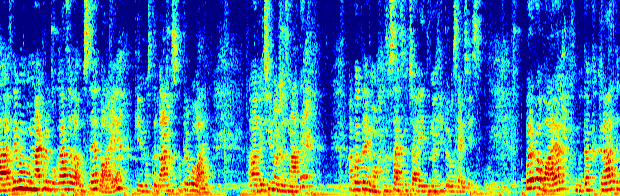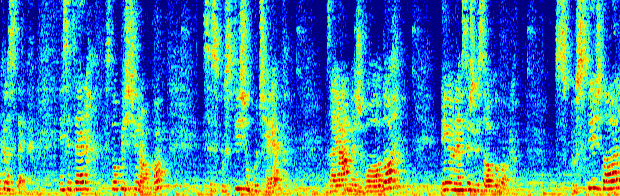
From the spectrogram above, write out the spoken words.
Zdaj vam bom najprej pokazala vse vaje, ki jih boste danes potrebovali. Večino že znate, ampak dajmo za vsak slučaj iti na hitro vse čez. Prva vaja bo tak kratek raztek. In sicer stopiš široko, se spustiš v počep, zajameš vodo in jo neseš visoko gor. Spustiš dol,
